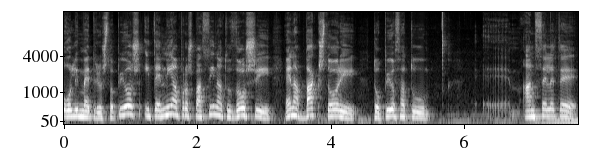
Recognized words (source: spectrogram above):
πολύ μέτριος ηθοποιός. Η ταινία προσπαθεί να του δώσει ένα backstory το οποίο θα του, ε, αν θέλετε,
